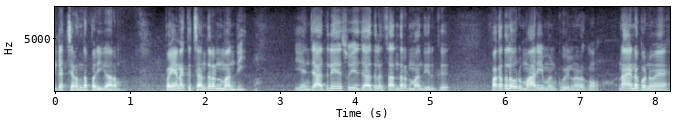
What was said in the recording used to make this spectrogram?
மிகச்சிறந்த பரிகாரம். இப்போ எனக்கு சந்திரன் மாந்தி. என் ஜாதிலே சுய ஜாதியில் சந்திரன் மாந்தி இருக்குது பக்கத்தில் ஒரு மாரியம்மன் கோயில் நடக்கும். நான் என்ன பண்ணுவேன்?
